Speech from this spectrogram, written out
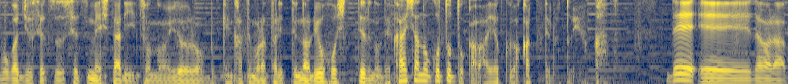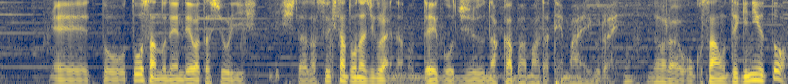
僕が重説説明したりそのいろいろ物件買ってもらったりっていうのは両方知ってるので会社のこととかはよく分かってるというか。で、えー、だから、えーと、お父さんの年齢は私より下だ鈴木さんと同じぐらいなので50半ばまだ手前ぐらいだからお子さん的に言うと、ま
